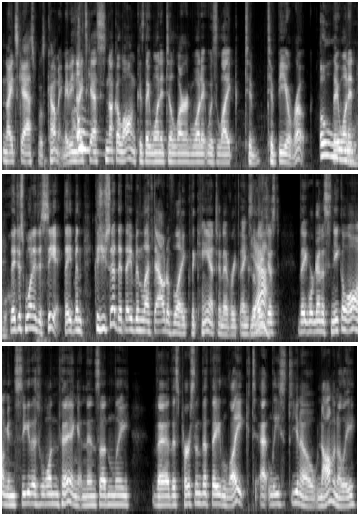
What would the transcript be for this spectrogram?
Night's Gasp was coming. Maybe Oh. Gasp snuck along because they wanted to learn what it was like to to be a rogue. Oh. They wanted they just wanted to see it. They'd been because you said that they've been left out of like the cant and everything. So Yeah. they just they were gonna sneak along and see this one thing and then suddenly the this person that they liked, at least, you know, nominally,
